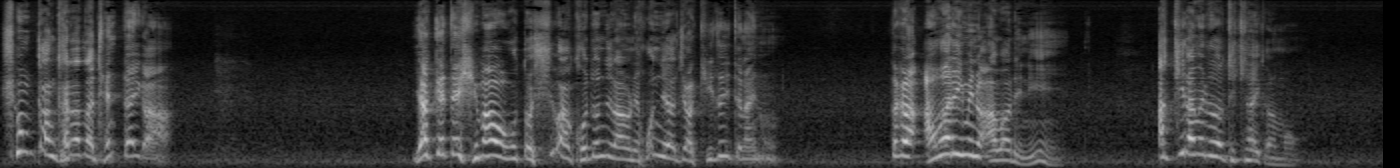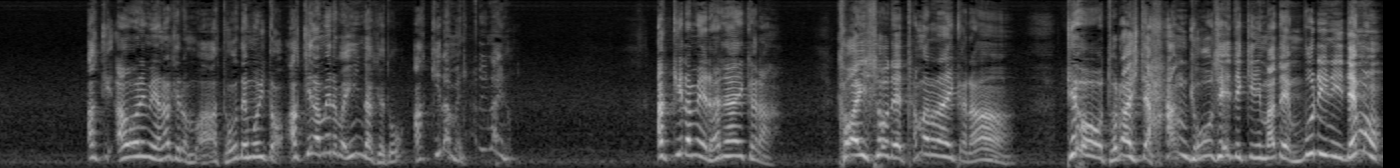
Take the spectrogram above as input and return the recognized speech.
瞬間体全体が焼けてしまうこと主はご存知なのに本人たちは気づいてないの。だから哀れみの哀れに諦めるのはできないからもう。哀れみがなければまあどうでもいいと。諦めればいいんだけど諦められないの。諦められないからかわいそうでたまらないから手を取らして反強制的にまで無理にでも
